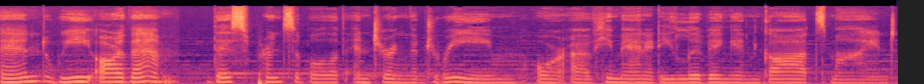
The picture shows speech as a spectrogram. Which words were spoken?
and we are them. This principle of entering the dream, or of humanity living in God's mind,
